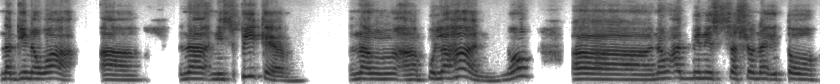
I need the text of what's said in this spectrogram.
na ginawa ah, na, ni Speaker ng ah, Pulahan, no? ah, ng administrasyon na ito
